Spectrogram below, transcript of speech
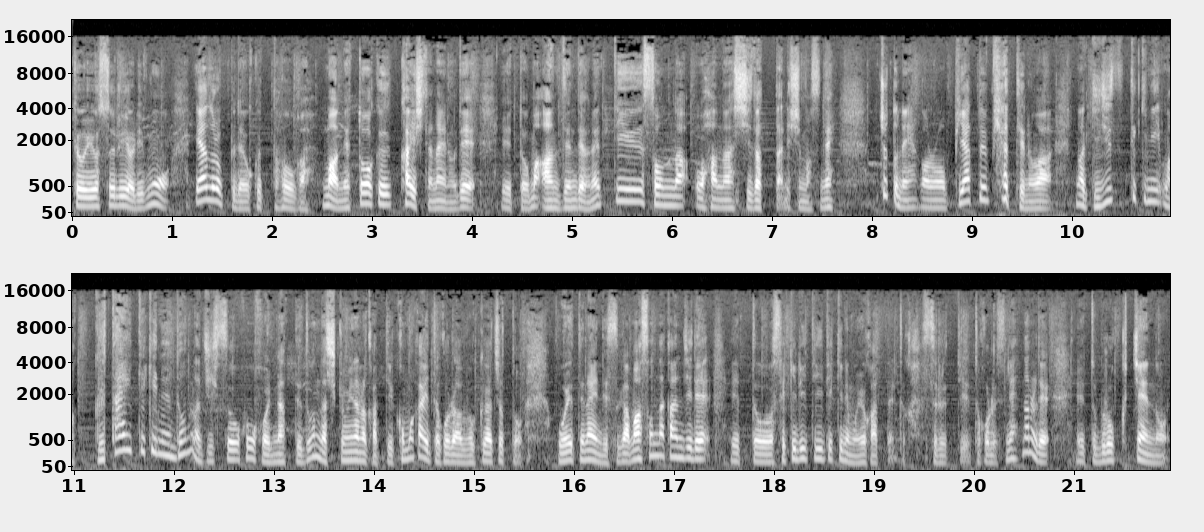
共有するよりも、 AirDrop で送った方が、まあ、ネットワーク介してないので、えっ、と、まあ、安全だよねっていう、そんなお話だったりしますね。ちょっとね、このピアトゥピアっていうのは、まあ、技術的に、まあ、具体的にどんな実装方法になってどんな仕組みなのかっていう細かいところは僕はちょっと終えてないんですが、まあ、そんな感じで、えっと、セキュリティ的にも良かったりとかするっていうところですね。なので、えっと、ブロックチェーンの、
